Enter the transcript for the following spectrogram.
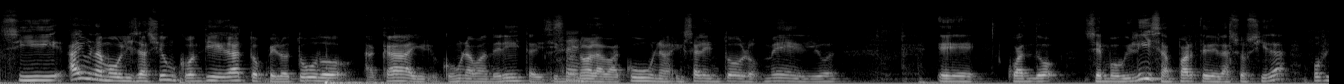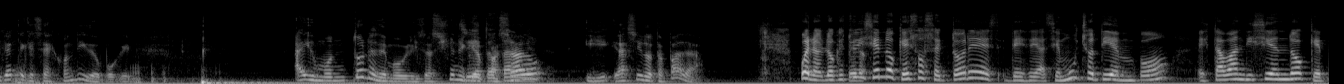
Si hay una movilización con 10 gatos pelotudos acá y con una banderita diciendo no a la vacuna y salen todos los medios eh, cuando se moviliza parte de la sociedad, vos fíjate que se ha escondido, porque hay un montón de movilizaciones que ha pasado y ha sido tapada. Bueno, lo que estoy diciendo es que esos sectores desde hace mucho tiempo estaban diciendo que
